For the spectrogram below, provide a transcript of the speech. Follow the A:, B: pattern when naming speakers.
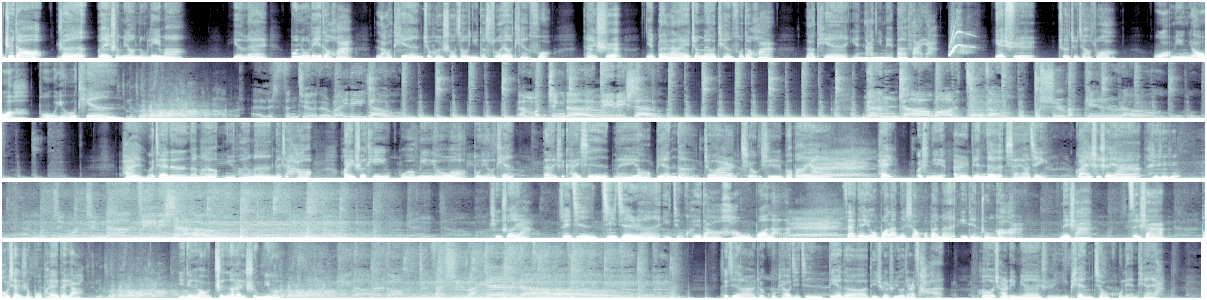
A: 你知道人为什么要努力吗？因为不努力的话，老天就会收走你的所有天赋；但是你本来就没有天赋的话，老天也拿你没办法呀。也许这就叫做我命由我不由天。嗨，我亲爱的男朋友、女朋友们，大家好，欢迎收听《我命由我不由天》，但是开心没有边的周二糗事播报呀！嘿，我是你耳边的小妖精，怪是谁呀？听说呀，最近基金人已经亏到毫无波澜了。再给有波澜的小伙伴们一点忠告啊，那啥，自杀，保险是不赔的呀，一定要珍爱生命啊！最近啊，这股票基金跌的的确是有点惨，朋友圈里面是一片叫苦连天呀。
